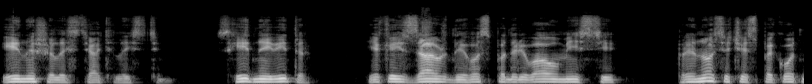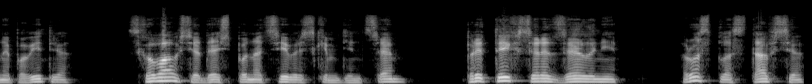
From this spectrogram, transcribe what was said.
і не шелестять листям. Східний вітер, який завжди господарював у місті, приносячи спекотне повітря, сховався десь понад сіверським дінцем, притих серед зелені, розпластався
